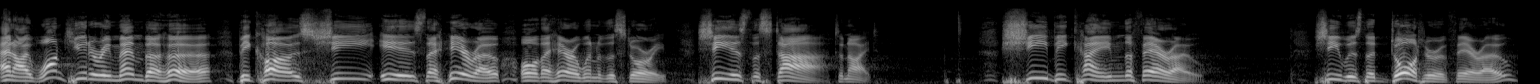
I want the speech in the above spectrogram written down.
And I want you to remember her because she is the hero or the heroine of the story. She is the star tonight. She became the Pharaoh. She was the daughter of Pharaoh,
